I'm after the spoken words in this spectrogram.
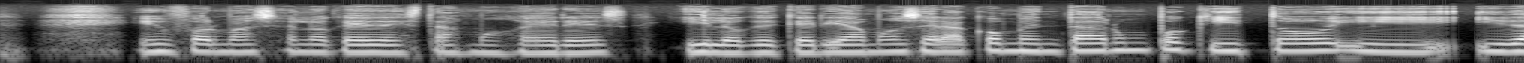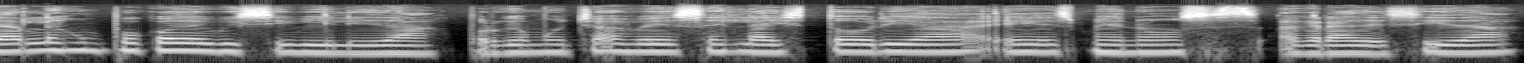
información lo que hay de estas mujeres y lo que queríamos era comentar un poquito y, darles un poco de visibilidad porque muchas veces la historia es menos agradecida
